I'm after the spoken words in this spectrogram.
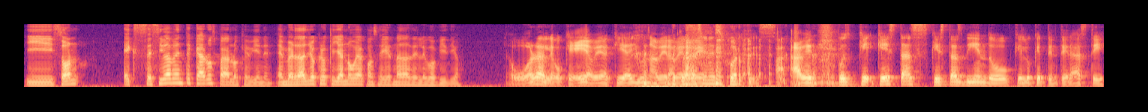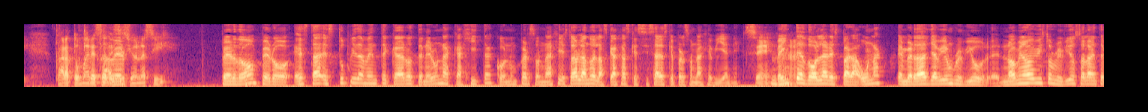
y son excesivamente caros para lo que vienen. En verdad yo creo que ya no voy a conseguir nada de Lego Video. Órale, ok, a ver, aquí hay una, a ver, a ver. Declaraciones fuertes. A, ver, pues, ¿qué, ¿qué, estás, ¿qué estás viendo? ¿Qué es lo que te enteraste para tomar esa decisión así? Perdón, pero está estúpidamente caro tener una cajita con un personaje. Estoy hablando de las cajas que sí sabes qué personaje viene. Sí. 20 dólares para una... En verdad, ya vi un review. Eh, no, no había visto reviews, solamente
